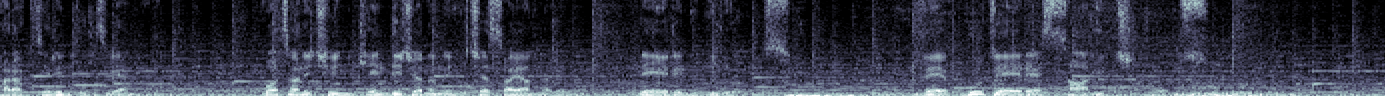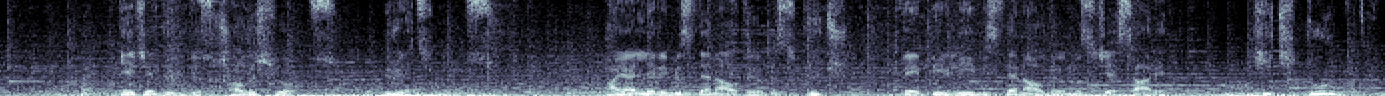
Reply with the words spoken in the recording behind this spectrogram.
karakterimdir diyenler. Vatan için kendi canını hiçe sayanların değerini biliyoruz. Ve bu değere sahip çıkıyoruz. Gece gündüz çalışıyoruz, üretiyoruz. Hayallerimizden aldığımız güç ve birliğimizden aldığımız cesaretle hiç durmadan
